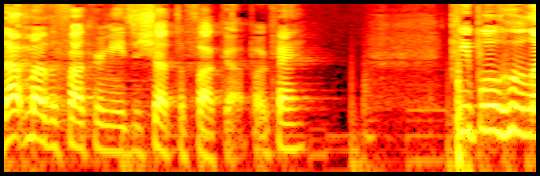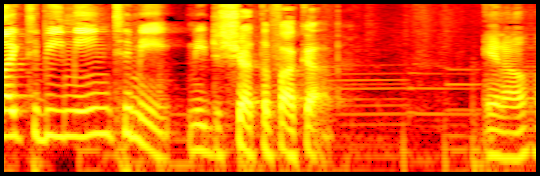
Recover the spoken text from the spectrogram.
that motherfucker needs to shut the fuck up, okay? People who like to be mean to me need to shut the fuck up. You know?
